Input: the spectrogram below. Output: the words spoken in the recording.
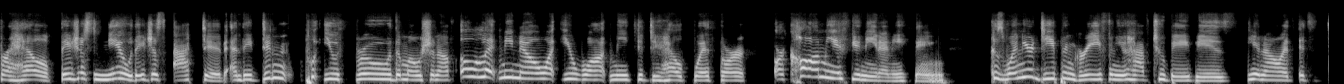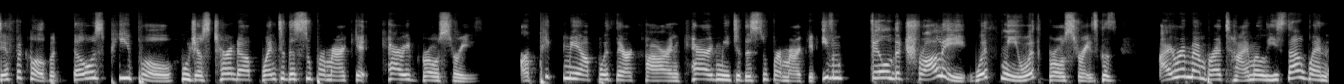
for help. They just knew, they just acted and they didn't put you through the motion of, oh, let me know what you want me to do help with or, or call me if you need anything. Because when you're deep in grief and you have two babies, you know, it, it's difficult. But those people who just turned up, went to the supermarket, carried groceries, or picked me up with their car and carried me to the supermarket, even filled the trolley with me with groceries. Because I remember a time, Elisa, when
